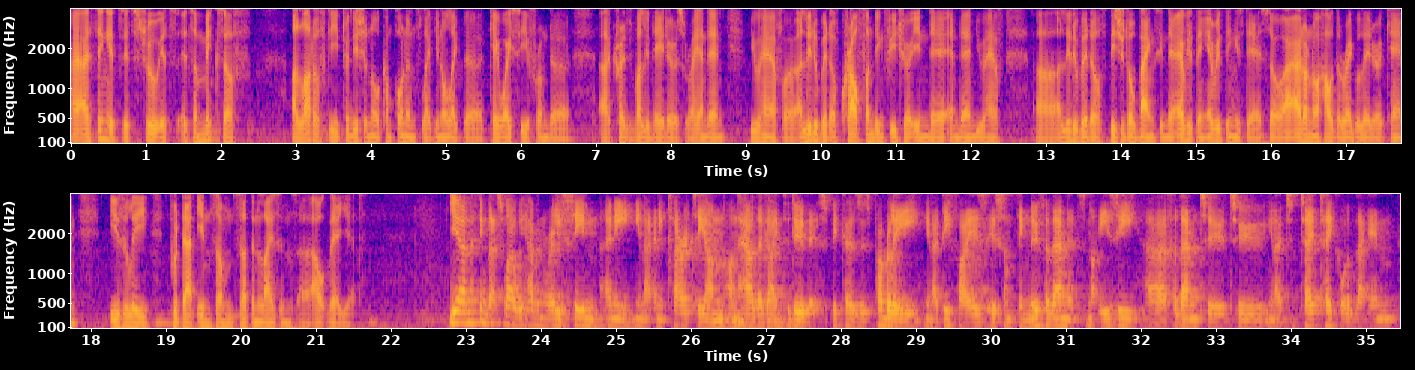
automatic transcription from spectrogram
I, I think it's it's true. It's it's a mix of a lot of the traditional components, like you know, like the KYC from the uh, credit validators, right? And then you have uh, a little bit of crowdfunding feature in there, and then you have uh, a little bit of digital banks in there. Everything, everything is there. So I, I, don't know how the regulator can easily put that in some certain license uh, out there yet. Yeah, and I think that's why we haven't really seen any, you know, any clarity on on how they're going to do this because it's probably, you know, DeFi is, is something new for them. It's not easy uh, for them to to you know to take take all of that in,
